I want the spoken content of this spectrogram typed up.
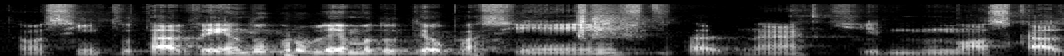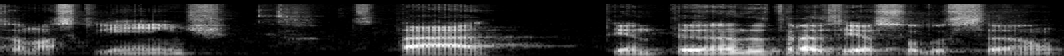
Então, assim, tu tá vendo o problema do teu paciente, tá, né? Que no nosso caso é o nosso cliente, tu tá tentando trazer a solução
